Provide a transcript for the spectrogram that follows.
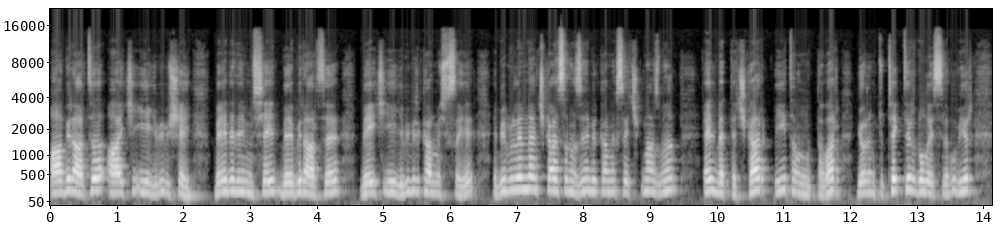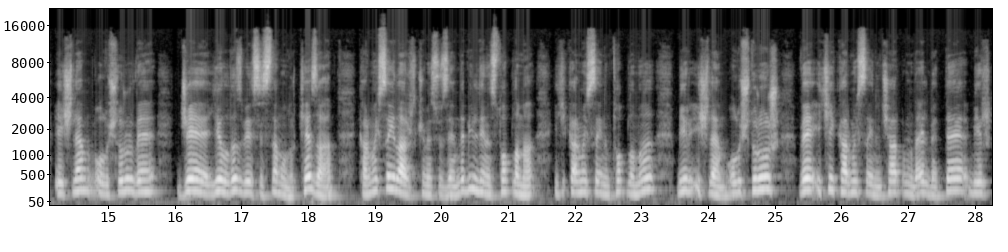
A1 artı A2i gibi bir şey. B dediğimiz şey B1 artı B2i gibi bir karmaşık sayı. E birbirlerinden çıkarsanız yine bir karmaşık sayı çıkmaz mı? Elbette çıkar. İyi tanımlıkta var. Görüntü tektir. Dolayısıyla bu bir işlem oluşturur ve C yıldız bir sistem olur. Keza karmaşık sayılar kümesi üzerinde bildiğiniz toplama iki karmaşık sayının toplamı bir işlem oluşturur ve iki karmaşık sayının çarpımı da elbette bir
